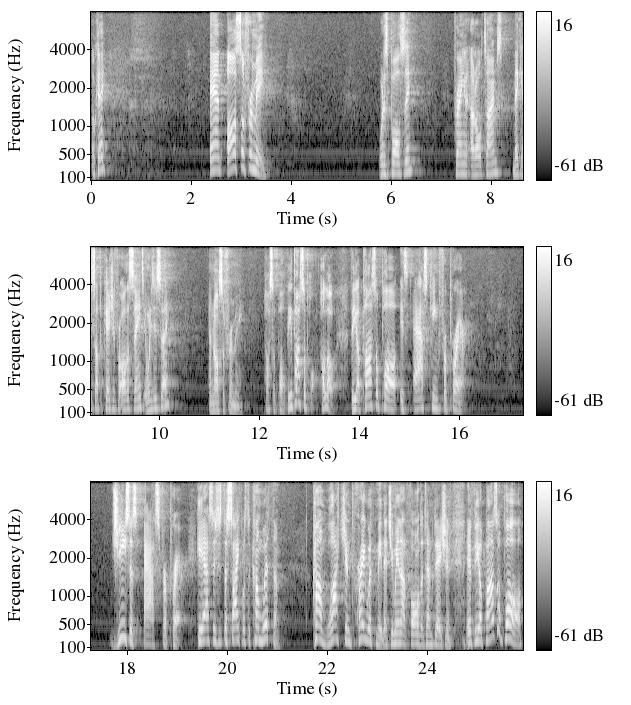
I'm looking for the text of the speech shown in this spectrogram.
okay? And also for me, what does Paul say? Praying at all times, making supplication for all the saints. And what does he say? And also for me. Apostle Paul. The Apostle Paul. Hello. The Apostle Paul is asking for prayer. Jesus asked for prayer. He asked his disciples to come with them. Come, watch and pray with me that you may not fall into temptation. If the Apostle Paul,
